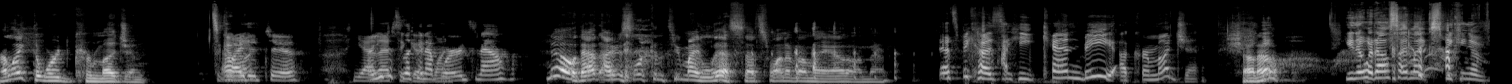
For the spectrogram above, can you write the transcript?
I like the word curmudgeon. It's a oh, good Oh, I did too. Yeah, Are you that's just a looking good up one. words now? No, that I was looking through my list. That's one of them I had on there. That's because he can be a curmudgeon. Shut up. You know what else I like? Speaking of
